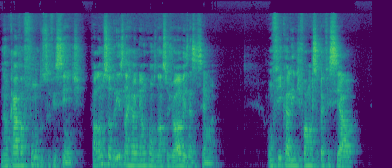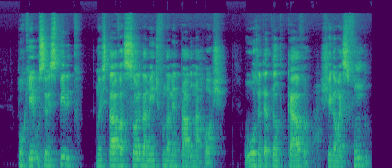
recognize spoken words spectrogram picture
não cava fundo o suficiente. Falamos sobre isso na reunião com os nossos jovens nessa semana. Um fica ali de forma superficial, porque o seu espírito não estava solidamente fundamentado na rocha. O outro, entretanto, cava, chega mais fundo,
